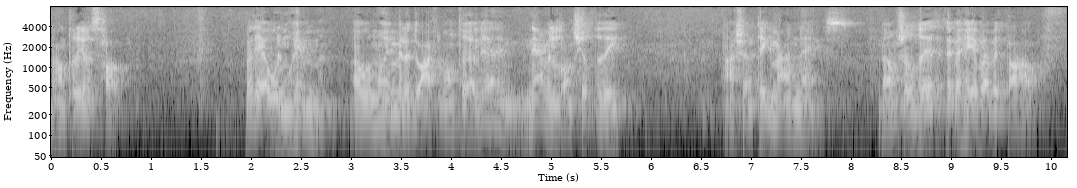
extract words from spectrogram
عن طريق الأصحاب. فدي أول مهمة أول مهمة للدعاء في المنطقة اللي هي نعمل الأنشطة دي عشان تجمع الناس. الأنشطة دي تبقى هي باب التعارف.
